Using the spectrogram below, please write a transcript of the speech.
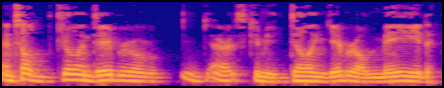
until Dillon Gabriel, excuse me, Dillon Gabriel made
